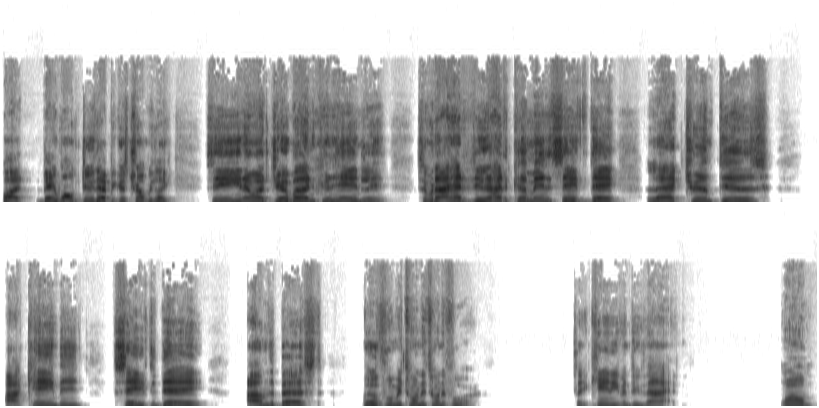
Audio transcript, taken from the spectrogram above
But they won't do that because Trump will be like, see, you know what? Joe Biden couldn't handle it. So what I had to do, I had to come in and save the day like Trump does. I came in, saved the day. I'm the best. Vote for me 2024. So you can't even do that. Well,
